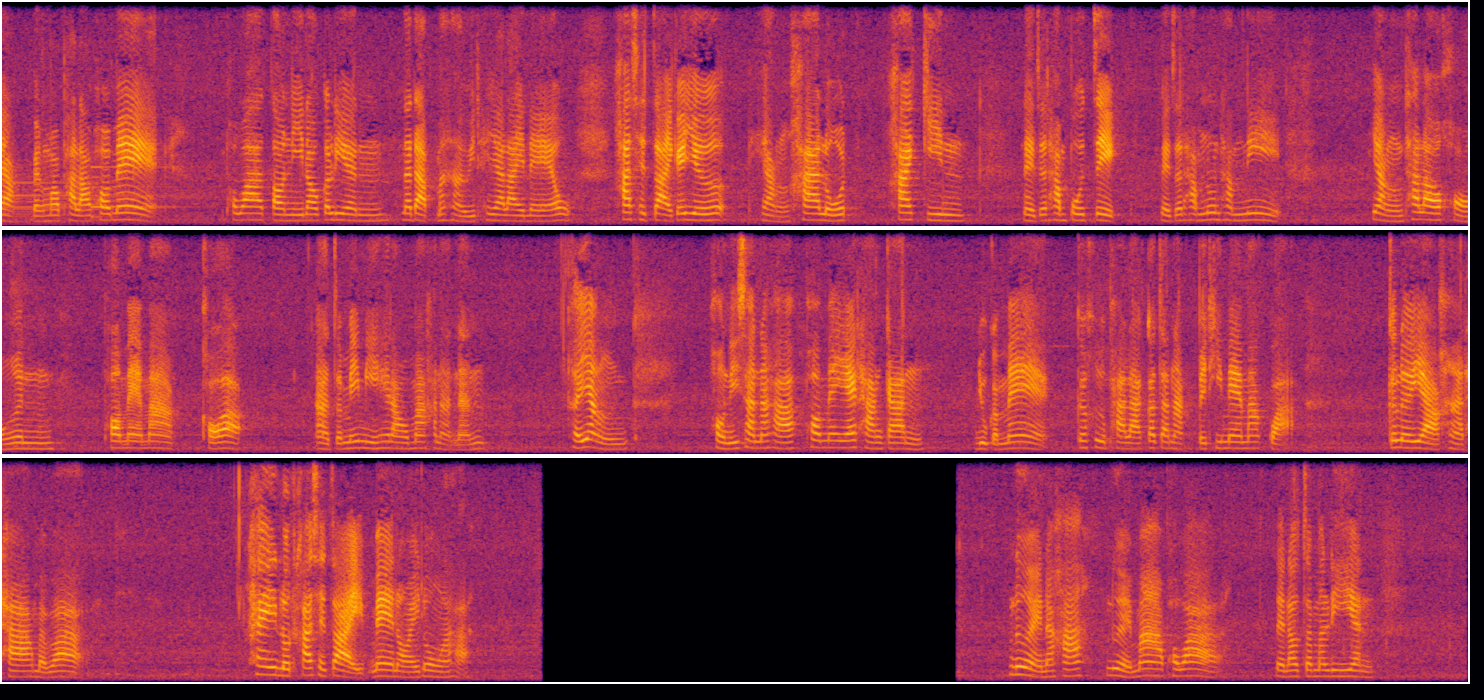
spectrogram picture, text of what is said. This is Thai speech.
อยากแบ่งเบาภาระพ่อแม่ เพราะว่าตอนนี้เราก็เรียนระดับมหาวิทยาลัยแล้ว ค่าใช้จ่ายก็เยอะอย่างค่ารถ ค่ากิน ไหนจะทำโปรเจกต์ไหนจะทำนู่นทำนี่ อย่างถ้าเราขอเงินพ่อแม่มากเขาอะอาจจะไม่มีให้เรามากขนาดนั้นคืออย่างของดิฉันนะคะ พ่อแม่แยกทางกันอยู่กับแม่ก็คือภาระก็จะหนักไปที่แม่มากกว่า ก็เลยอยากหาทางแบบว่า ให้ลดค่าใช้จ่ายแม่น้อยลงอะค่ะ เหนื่อยนะคะ เหนื่อยมากเพราะว่าเดี๋ยวเราจะมาเรียน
